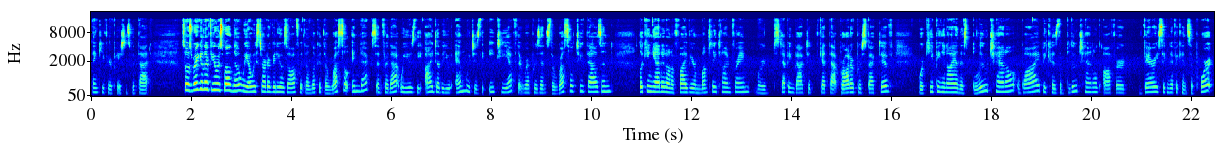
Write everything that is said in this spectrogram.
Thank you for your patience with that. So as regular viewers well know, we always start our videos off with a look at the Russell Index, and for that we use the IWM, which is the ETF that represents the Russell 2000. Looking at it on a five-year monthly time frame, we're stepping back to get that broader perspective. We're keeping an eye on this blue channel. Why? Because the blue channel offered very significant support,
